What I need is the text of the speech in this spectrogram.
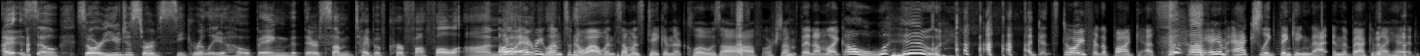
I, so, so are you just sort of secretly hoping that there's some type of kerfuffle on? Oh, every airplane? once in a while when someone's taking their clothes off or something, I'm like, oh, woohoo. a good story for the podcast. I am actually thinking that in the back of my head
